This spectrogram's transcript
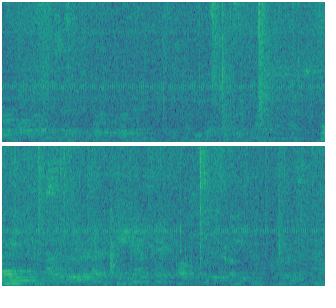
or more willing to to work with her than, you know, people, with my, Right. not really, or kind of pain management, or just any kind of work like that.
